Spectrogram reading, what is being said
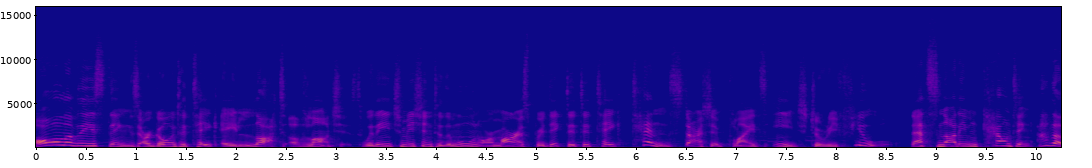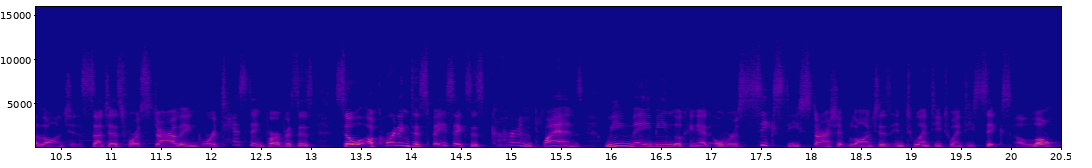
All of these things are going to take a lot of launches, with each mission to the moon or Mars predicted to take 10 Starship flights each to refuel. That's not even counting other launches, such as for Starlink or testing purposes, so according to SpaceX's current plans, we may be looking at over 60 Starship launches in 2026 alone.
